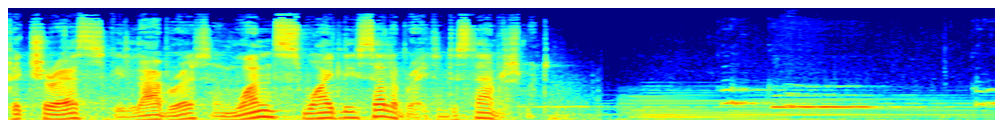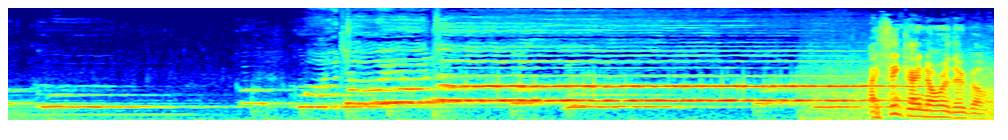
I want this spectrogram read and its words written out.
Picturesque, elaborate, and once widely celebrated establishment. I think I know where they're going.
